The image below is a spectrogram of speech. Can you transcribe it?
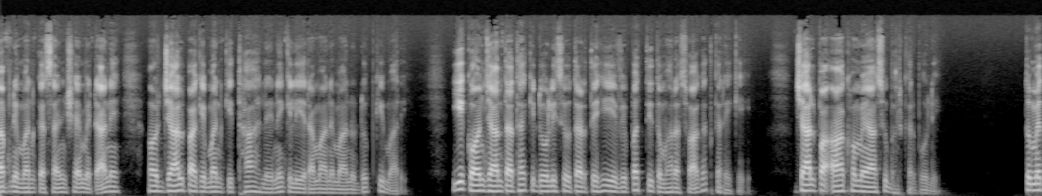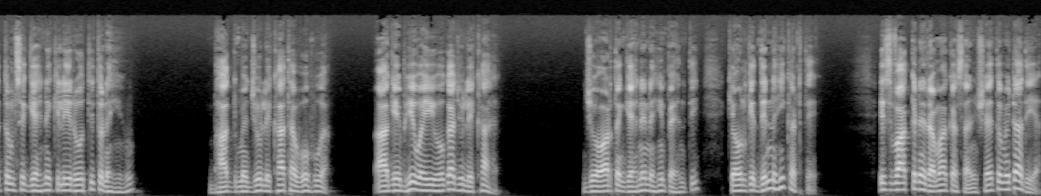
अपने मन का संशय मिटाने और जालपा के मन की थाह लेने के लिए रमा ने मानो डुबकी मारी। ये कौन जानता था कि डोली से उतरते ही ये विपत्ति तुम्हारा स्वागत करेगी? जालपा आँखों में आँसू भरकर बोली तो मैं तुमसे गहने के लिए रोती तो नहीं हूँ? भाग्य में जो लिखा था वो हुआ। आगे भी वही होगा जो लिखा है। जो औरतें गहने नहीं पहनती, क्या उनके दिन नहीं कटते? इस वाक्य ने रमा का संशय तो मिटा दिया,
